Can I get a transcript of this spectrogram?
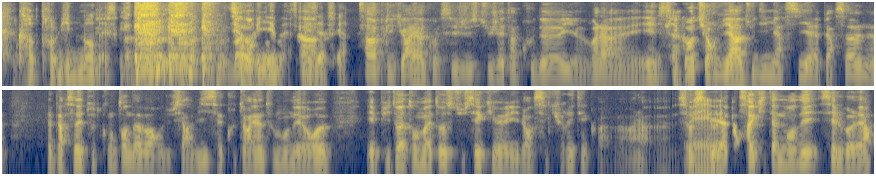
quand on lui demande est-ce que bah ça, affaires? Ça implique rien, quoi. C'est juste tu jettes un coup d'œil, euh, voilà. Et, puis quand tu reviens, tu dis merci à la personne. La personne est toute contente d'avoir du service, ça coûte rien, tout le monde est heureux. Et puis toi, ton matos, tu sais qu'il est en sécurité, quoi. Voilà. Sauf si la personne qui t'a demandé, c'est le voleur.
